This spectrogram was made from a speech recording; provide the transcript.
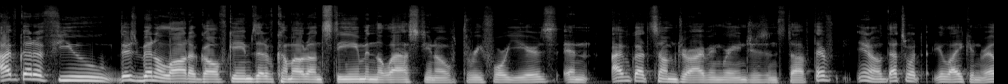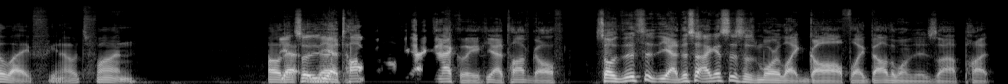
I've got a few. There's been a lot of golf games that have come out on Steam in the last, you know, three, four years, and I've got some driving ranges and stuff. They're, you know, that's what you like in real life. You know, it's fun. Oh, yeah, that, so that- yeah, top golf. Yeah, exactly. Yeah, top golf. So this is yeah, this I guess this is more like golf. Like the other one is uh putt.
